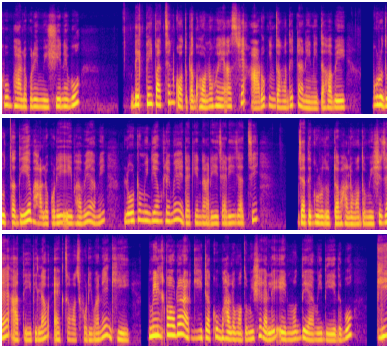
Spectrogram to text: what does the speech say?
খুব ভালো করে মিশিয়ে নেব। দেখতেই পাচ্ছেন কতটা ঘন হয়ে আসছে, আরও কিন্তু আমাদের টানিয়ে নিতে হবে। গুঁড়ো দুধটা দিয়ে ভালো করে এইভাবে আমি লো টু মিডিয়াম ফ্লেমে এটাকে নাড়িয়ে চাড়িয়ে যাচ্ছি। যাতে গুঁড়ো দুধটা ভালো মতো মিশে যায়। আর দিয়ে দিলাম এক চামচ পরিমাণে ঘি। মিল্ক পাউডার আর ঘিটা খুব ভালো মতো মিশে গেলে এর মধ্যে আমি দিয়ে দেব ঘি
